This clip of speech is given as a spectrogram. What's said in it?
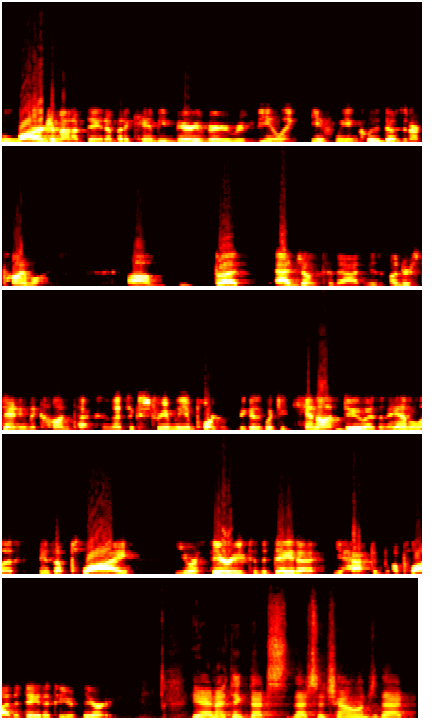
large amount of data, but it can be very, very revealing if we include those in our timelines. Um, but adjunct to that is understanding the context, and that's extremely important because what you cannot do as an analyst is apply your theory to the data. You have to apply the data to your theory. Yeah, and I think that's that's a challenge that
